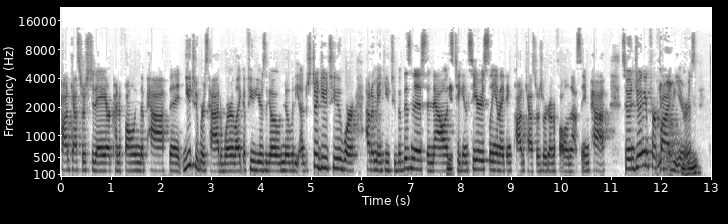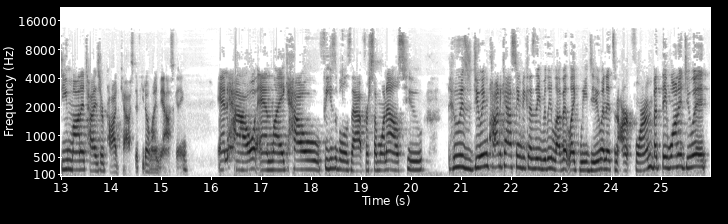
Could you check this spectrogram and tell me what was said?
podcasters today are kind of following the path that YouTubers had, where like a few years ago, nobody understood YouTube or how to make YouTube a business. And now it's yeah. taken seriously. And I think podcasters are going to follow in that same path. So in doing it for five yeah. years, mm-hmm. do you monetize your podcast, if you don't mind me asking? And how, and like how feasible is that for someone else who, who is doing podcasting because they really love it like we do and it's an art form, but they want to do it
